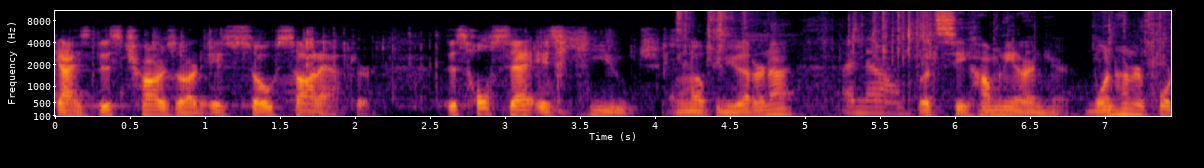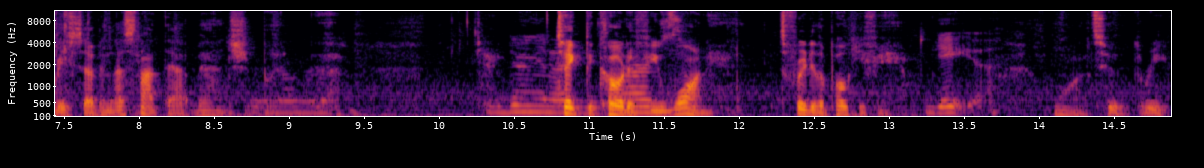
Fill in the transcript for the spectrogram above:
guys, this Charizard is so sought after. This whole set is huge. I don't know if you knew that or not. I know. Let's see, how many are in here? 147. That's not that much, But it take the code if you want it. It's free to the Poke fam. Yeah. One, two, three,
